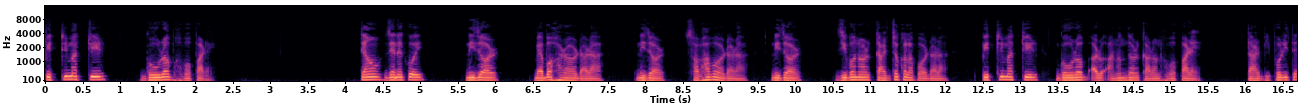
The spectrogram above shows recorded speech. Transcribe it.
পিতৃ মাতৃৰ গৌৰৱ হ'ব পাৰে তেওঁ যেনেকৈ নিজৰ ব্যৱহাৰৰ দ্বাৰা নিজৰ স্বভাৱৰ দ্বাৰা নিজৰ জীৱনৰ কাৰ্যকলাপৰ দ্বাৰা পিতৃ মাতৃৰ গৌৰৱ আৰু আনন্দৰ কাৰণ হ'ব পাৰে। তাৰ বিপৰীতে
